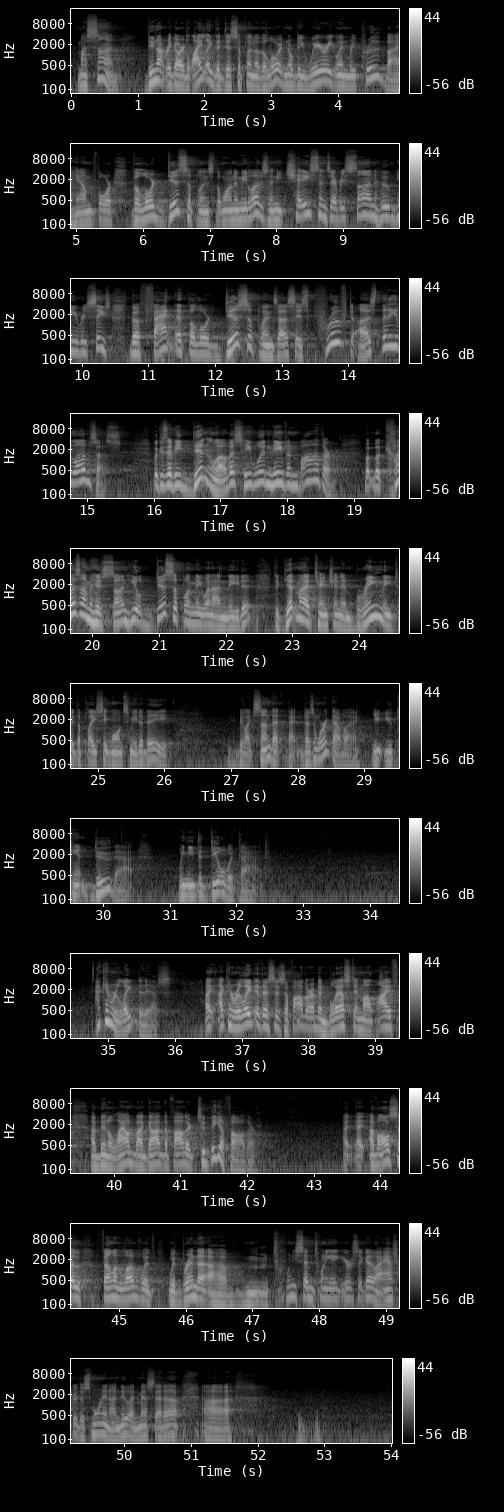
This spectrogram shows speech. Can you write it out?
My son, do not regard lightly the discipline of the Lord, nor be weary when reproved by him, for the Lord disciplines the one whom he loves, and he chastens every son whom he receives. The fact that the Lord disciplines us is proof to us that he loves us. Because if he didn't love us, he wouldn't even bother. But because I'm his son, he'll discipline me when I need it to get my attention and bring me to the place he wants me to be. He'd be like, son, that, that doesn't work that way. You, you can't do that. We need to deal with that. I can relate to this. I, I, can relate to this as a father. I've been blessed in my life. I've been allowed by God the Father to be a father. I, have also fell in love with, with Brenda uh, 27, 28 years ago. I asked her this morning. I knew I'd mess that up. Uh,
